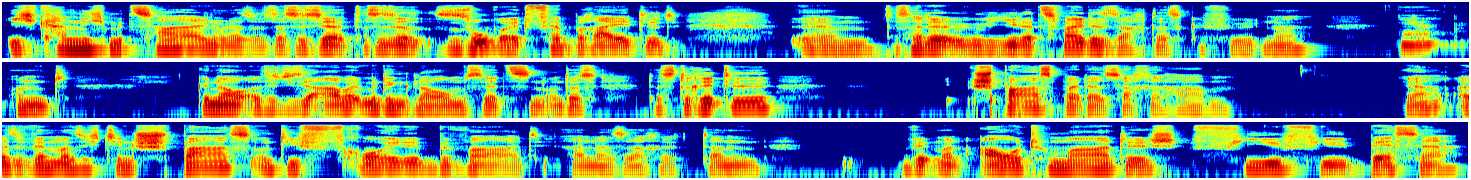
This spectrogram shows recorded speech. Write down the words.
ich kann nicht mit Zahlen oder so, das ist ja, das ist ja so weit verbreitet, ähm, das hat ja irgendwie jeder zweite sagt das gefühlt, ne? Ja. Und genau, also diese Arbeit mit den Glaubenssätzen und das, das dritte, Spaß bei der Sache haben. Ja, also wenn man sich den Spaß und die Freude bewahrt an der Sache, dann wird man automatisch viel, viel besser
